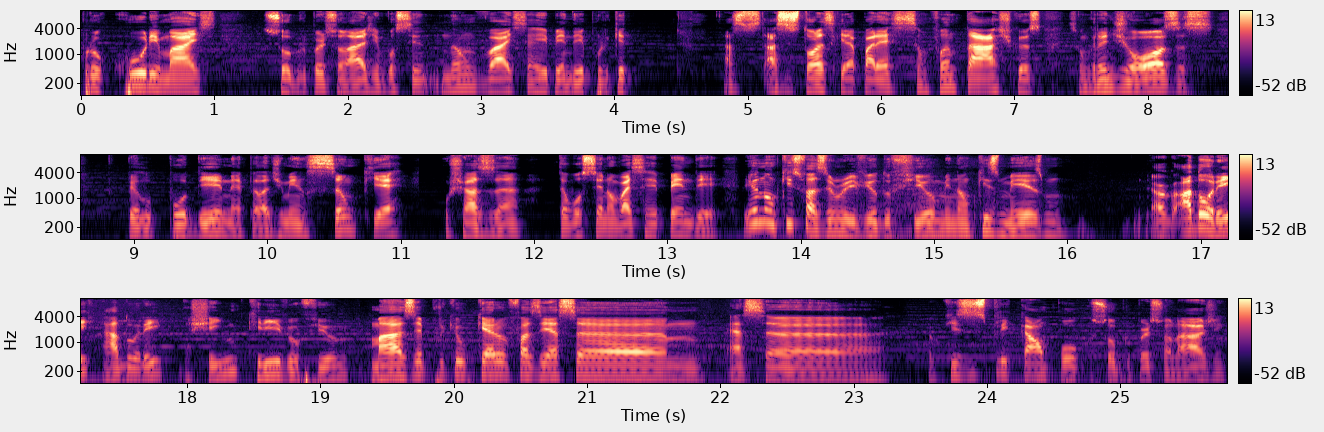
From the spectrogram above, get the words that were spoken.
procure mais sobre o personagem, você não vai se arrepender porque as, as histórias que ele aparece são fantásticas, são grandiosas pelo poder, né, pela dimensão que é o Shazam, então você não vai se arrepender. Eu não quis fazer um review do filme, não quis mesmo. Eu adorei, adorei, achei incrível o filme, mas é porque eu quero fazer essa essa eu quis explicar um pouco sobre o personagem,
